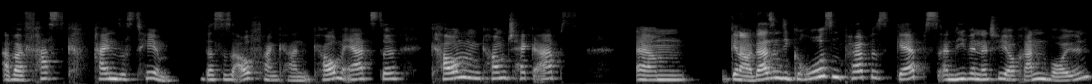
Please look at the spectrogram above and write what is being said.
aber fast kein System, das es auffangen kann. Kaum Ärzte, kaum, kaum Check-ups. Ähm, genau, da sind die großen Purpose Gaps, an die wir natürlich auch ran wollen,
